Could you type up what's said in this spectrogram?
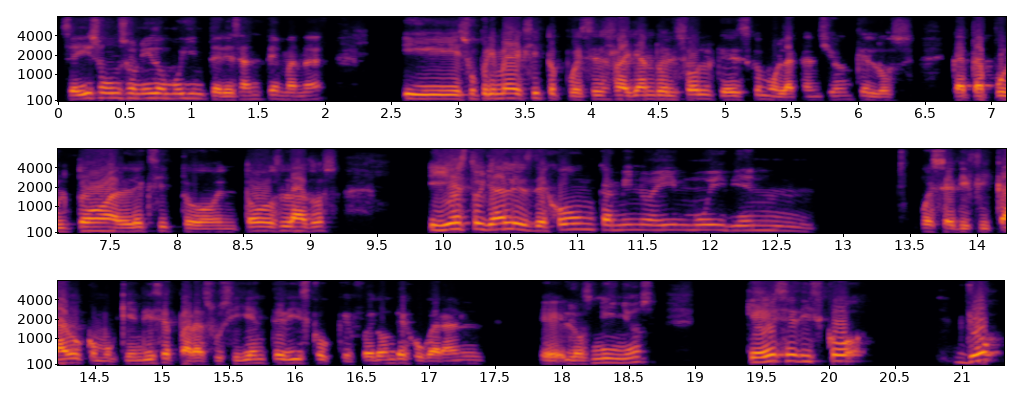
se hizo un sonido muy interesante, Maná, y su primer éxito pues es Rayando el Sol, que es como la canción que los catapultó al éxito en todos lados, y esto ya les dejó un camino ahí muy bien pues edificado, como quien dice, para su siguiente disco, que fue donde jugarán eh, los niños, que ese disco, yo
